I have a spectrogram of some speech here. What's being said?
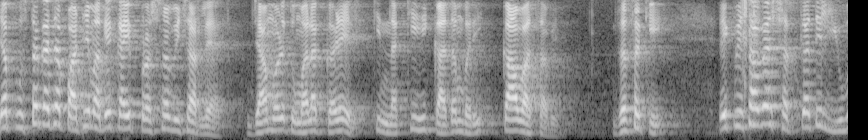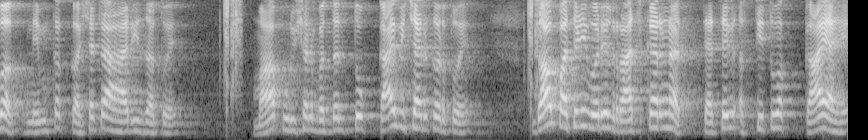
या पुस्तकाच्या पाठीमागे काही प्रश्न विचारले आहेत ज्यामुळे तुम्हाला कळेल की नक्की ही कादंबरी का वाचावी. जसं की एकविसाव्या शतकातील युवक नेमका कशाच्या आहारी जातोय? महापुरुषांबद्दल तो काय विचार करतोय? गाव पातळीवरील राजकारणात त्याचे अस्तित्व काय आहे?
